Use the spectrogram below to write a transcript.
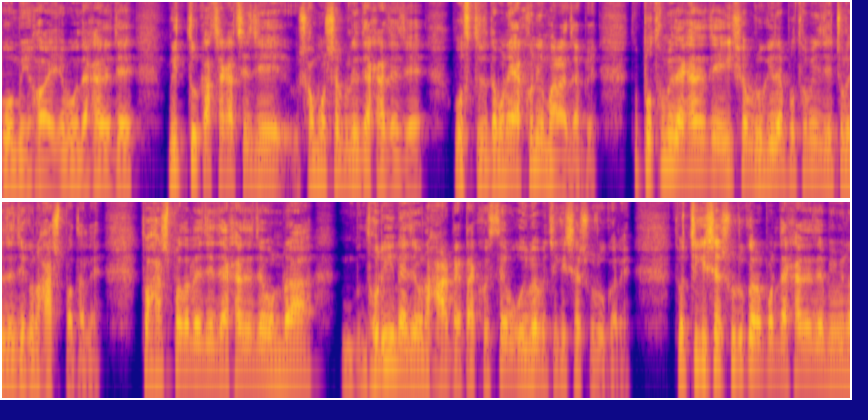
বমি হয় এবং দেখা যায় যে মৃত্যুর কাছাকাছি যে সমস্যাগুলি দেখা যায় যে অস্থিরতা মনে এখনই মারা যাবে। তো প্রথমে দেখা যায় যে এই সব রোগীরা প্রথমেই যে চলে যায় যে কোনো হাসপাতালে। তো হাসপাতালে যে দেখা যায় যে ওনারা ধরেই নেয় যে ওনার হার্ট অ্যাটাক হয়েছে এবং ওইভাবে চিকিৎসা শুরু করে। তো চিকিৎসা শুরু করার পর দেখা যায় যে বিভিন্ন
